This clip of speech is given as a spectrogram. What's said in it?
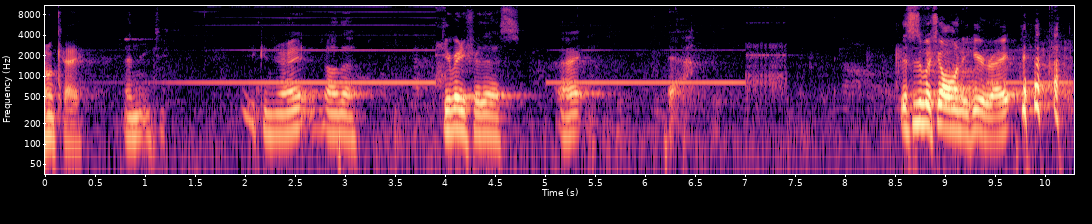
Okay, and you can right all the. Get ready for this. All right. Yeah. This is what y'all want to hear, right?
